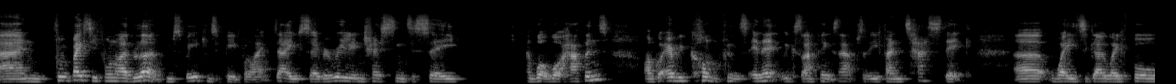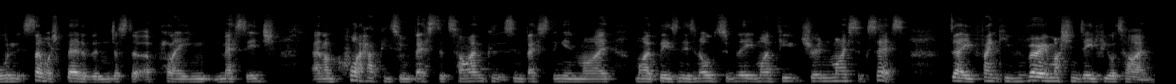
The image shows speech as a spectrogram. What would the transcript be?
And from basically from what I've learned from speaking to people like Dave, so it'd be really interesting to see what what happens. I've got every confidence in it because I think it's absolutely fantastic uh, way to go, way forward, and it's so much better than just a, a plain message. And I'm quite happy to invest the time because it's investing in my my business and ultimately my future and my success. Dave, thank you very much indeed for your time.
